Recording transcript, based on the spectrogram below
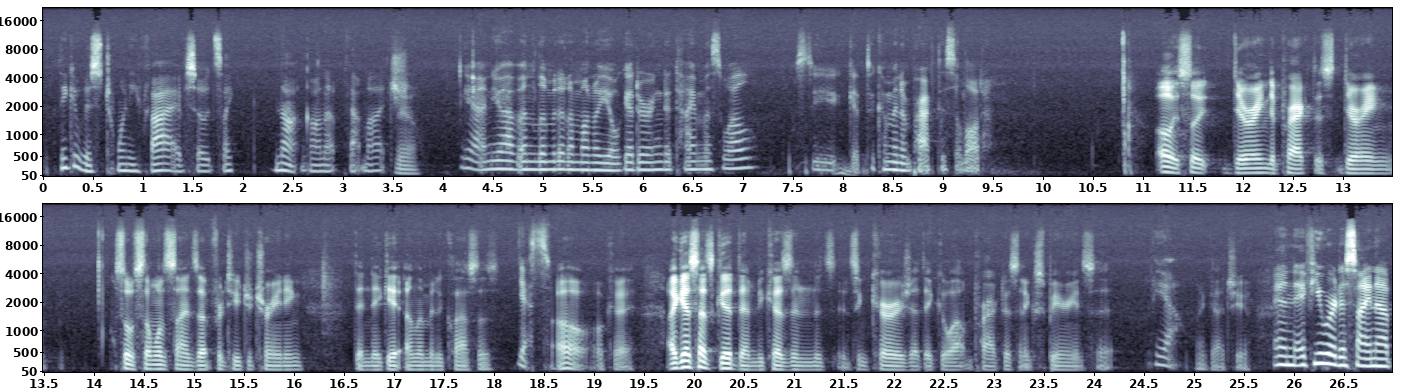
I think it was twenty five, so it's like not gone up that much. Yeah. Yeah, and you have unlimited amount of yoga during the time as well, so you get to come in and practice a lot. Oh, so during the practice, during, so if someone signs up for teacher training, then they get unlimited classes? Yes. Oh, okay. I guess that's good then because then it's, it's encouraged that they go out and practice and experience it. Yeah. I got you. And if you were to sign up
